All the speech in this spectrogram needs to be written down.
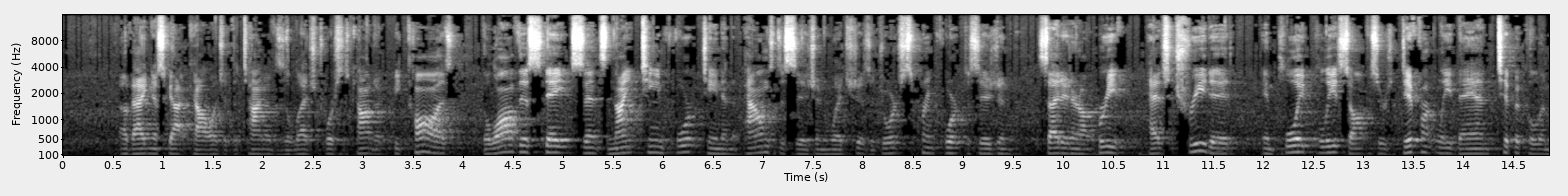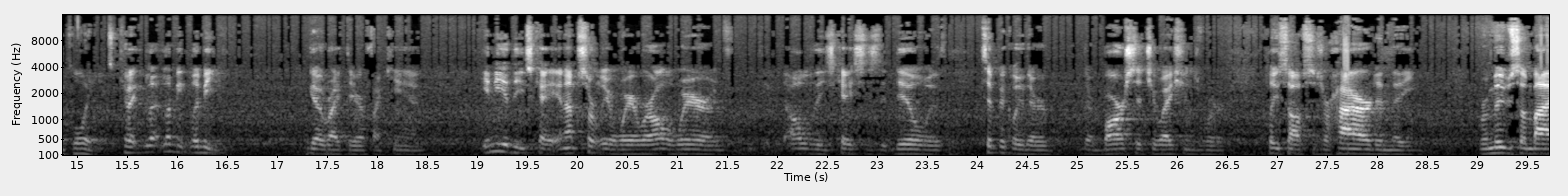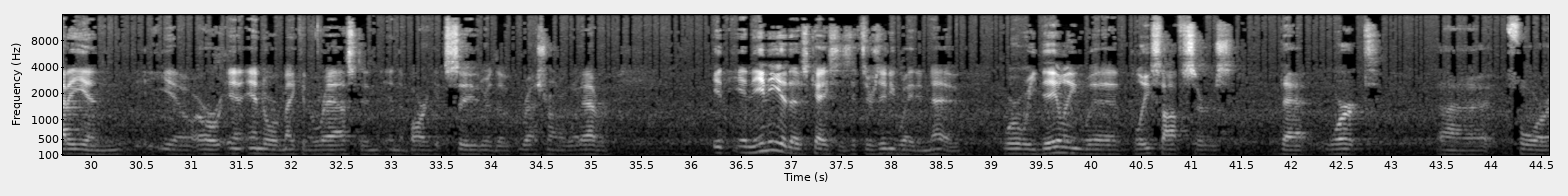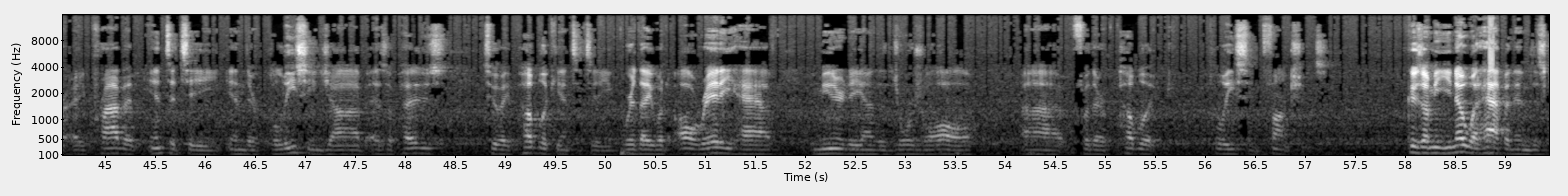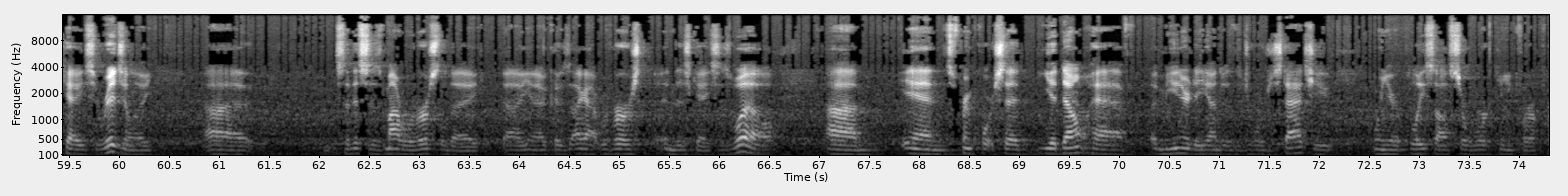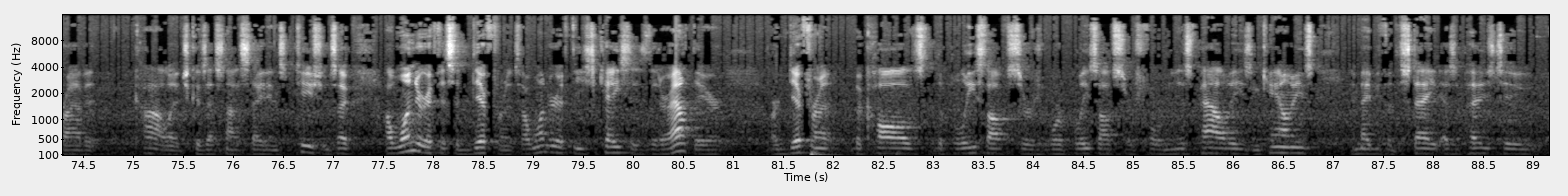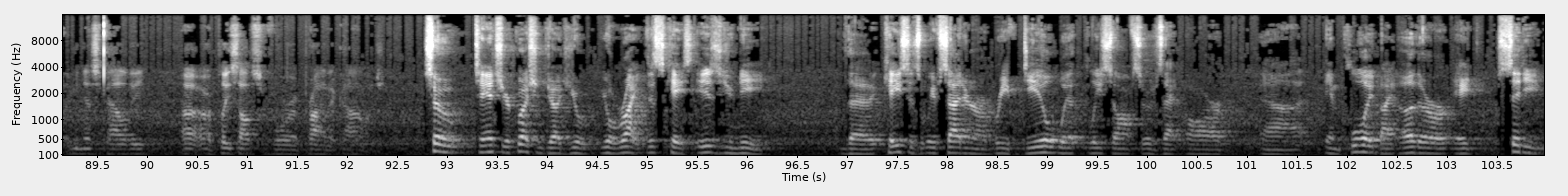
of Agnes Scott College at the time of his alleged tortious conduct, because the law of this state since 1914 in the Pounds decision, which is a Georgia Supreme Court decision cited in our brief, has treated employed police officers differently than typical employees. I, let, let me let me go right there if I can. Any of these cases, and I'm certainly aware, we're all aware of all of these cases that deal with typically they're, they're bar situations where police officers are hired and they remove somebody and you know or and or make an arrest and, and the bar gets sued or the restaurant or whatever. In, in any of those cases, if there's any way to know, were we dealing with police officers that worked uh, for a private entity in their policing job as opposed to a public entity where they would already have immunity under the Georgia law uh, for their public policing functions. Because, I mean, you know what happened in this case originally. Uh, so this is my reversal day, uh, you know, because I got reversed in this case as well. Um, and the Supreme Court said you don't have immunity under the Georgia statute when you're a police officer working for a private college because that's not a state institution. So I wonder if it's a difference. I wonder if these cases that are out there are different because the police officers were police officers for municipalities and counties and maybe for the state as opposed to a municipality uh, or a police officer for a private college. So, to answer your question, Judge, you're, you're right. This case is unique. The cases that we've cited in our brief deal with police officers that are uh, employed by other a- city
